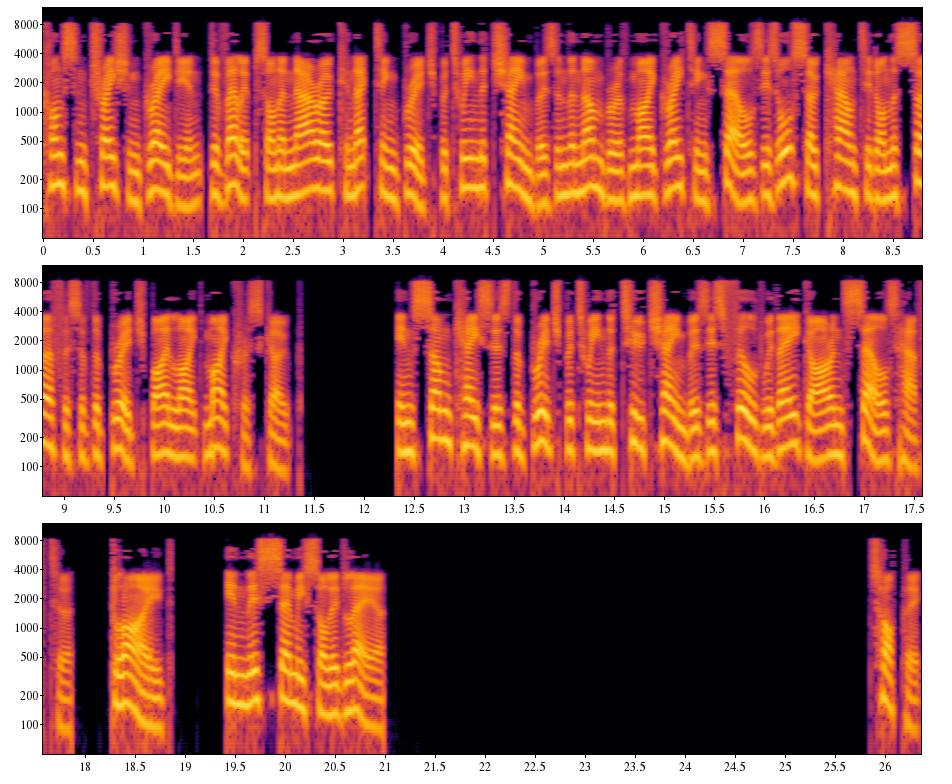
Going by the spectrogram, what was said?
concentration gradient develops on a narrow connecting bridge between the chambers and the number of migrating cells is also counted on the surface of the bridge by light microscope. In some cases the bridge between the two chambers is filled with agar and cells have to glide in this semi-solid layer. Topic:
